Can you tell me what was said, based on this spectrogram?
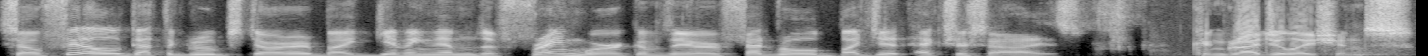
So Phil got the group started by giving them the framework of their federal budget exercise. Congratulations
